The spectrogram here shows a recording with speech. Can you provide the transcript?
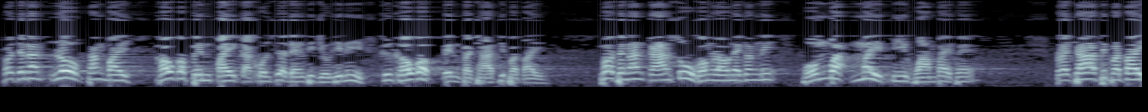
เพราะฉะนั้นโลกทั้งใบเขาก็เป็นไปกับคนเสื้อแดงที่อยู่ที่นี่ คือเขาก็เป็นประชาธิปไตย เพราะฉะนั้นการสู้ของเราในครั้งนี้ ผมว่าไม่มีความพ่ายแพ้ ประชาธิปไตย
